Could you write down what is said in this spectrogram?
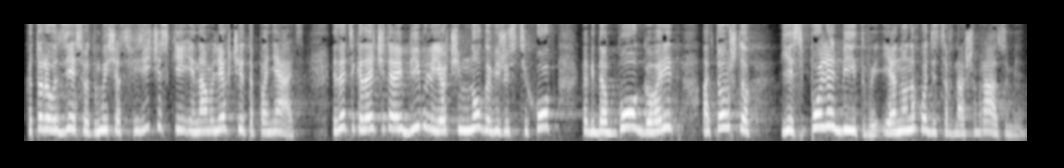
которое вот здесь, вот мы сейчас физически, и нам легче это понять. И знаете, когда я читаю Библию, я очень много вижу стихов, когда Бог говорит о том, что есть поле битвы, и оно находится в нашем разуме.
